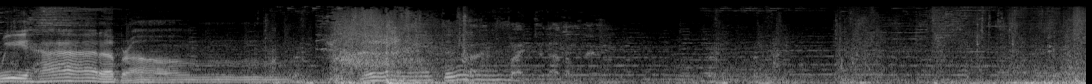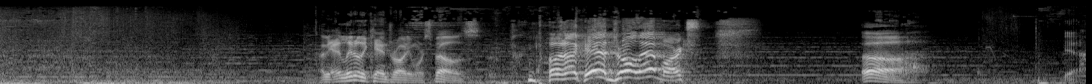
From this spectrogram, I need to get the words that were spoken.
We had a Braum. Find another way. I mean, I literally can't draw any more spells. but I can draw landmarks! Uh. Yeah.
